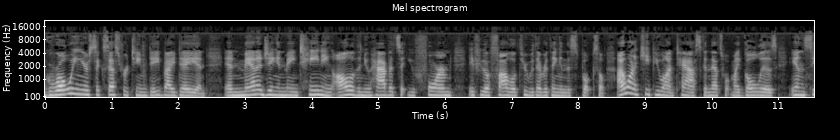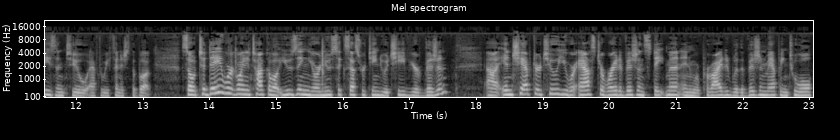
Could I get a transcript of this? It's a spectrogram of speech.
growing your success routine day by day and, and managing and maintaining all of the new habits that you've formed if you have followed through with everything in this book. So I want to keep you on task, and that's what my goal is in season two after we finish the book. So today we're going to talk about using your new success routine to achieve your vision. Uh, in chapter 2, you were asked to write a vision statement and were provided with a vision mapping tool.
